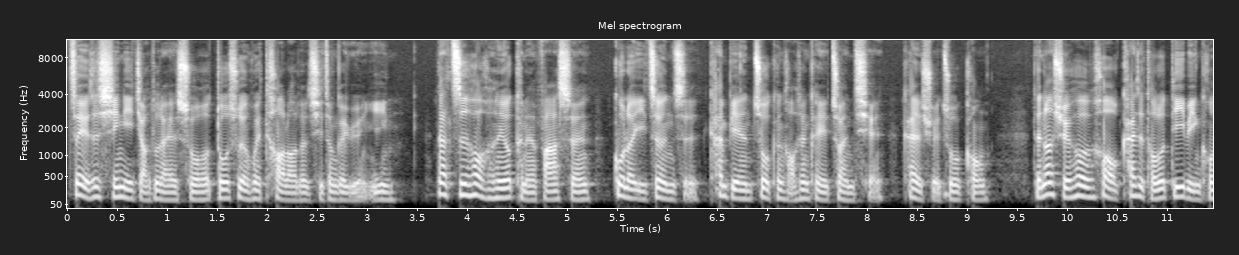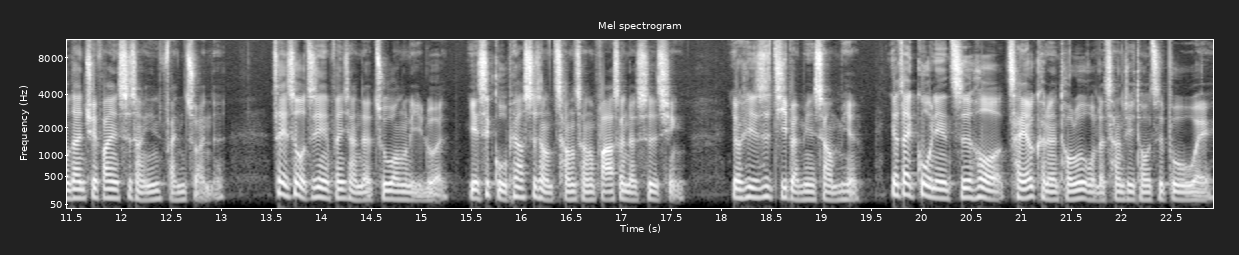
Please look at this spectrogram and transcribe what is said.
这也是心理角度来说，多数人会套牢的其中一个原因。那之后很有可能发生，过了一阵子，看别人做空好像可以赚钱，开始学做空。等到学会后，开始投入第一笔空单，却发现市场已经反转了。这也是我之前分享的蛛网理论，也是股票市场常常发生的事情。尤其是基本面上面，要在过年之后才有可能投入我的长期投资部位。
